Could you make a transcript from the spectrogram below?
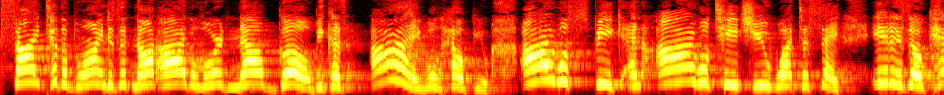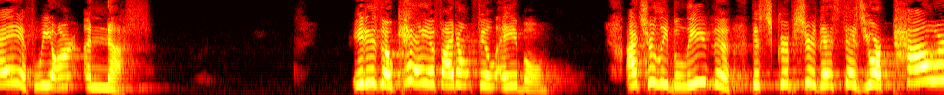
sight to the blind? Is it not I, the Lord? Now go because I will help you. I will speak and I will teach you what to say. It is okay if we aren't enough. It is okay if I don't feel able. I truly believe the, the scripture that says your power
